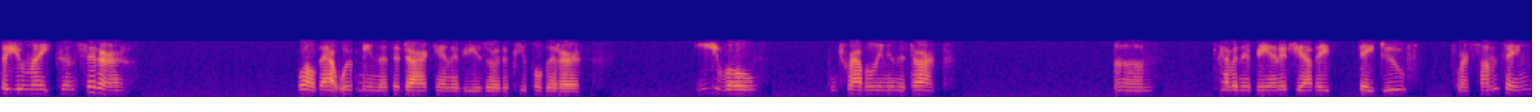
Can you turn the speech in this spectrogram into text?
So you might consider well, that would mean that the dark entities or the people that are evil and traveling in the dark um, have an advantage. Yeah, they they do for some things,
